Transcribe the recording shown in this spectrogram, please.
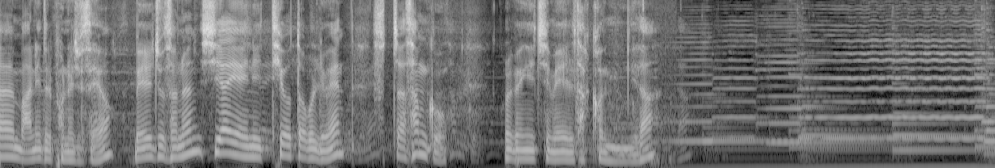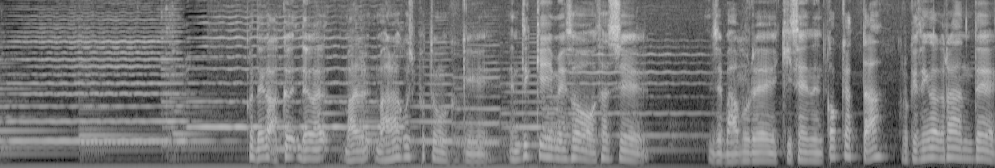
사연 많이들 보내주세요. 메일 주소는 cinetown 숫자 39 골뱅이 gmail.com입니다. 그 내가 아까 내가 말 말하고 싶었던 건 그게 Endgame에서 사실 이제 마블의 기세는 꺾였다 그렇게 생각을 하는데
